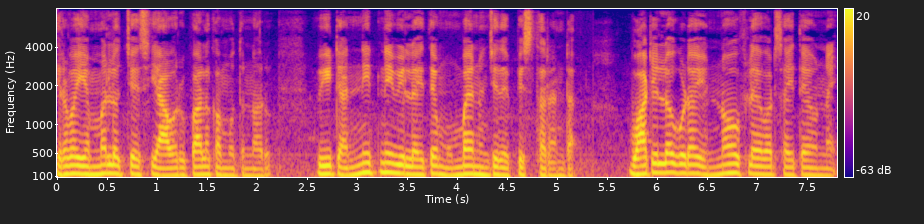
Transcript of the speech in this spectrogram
ఇరవై ఎంఎల్ వచ్చేసి యాభై రూపాయలకు అమ్ముతున్నారు. వీటన్నిటినీ వీళ్ళైతే ముంబై నుంచి తెప్పిస్తారంట. వాటిల్లో కూడా ఎన్నో ఫ్లేవర్స్ అయితే ఉన్నాయి.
